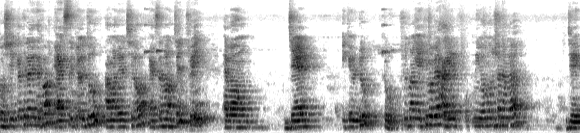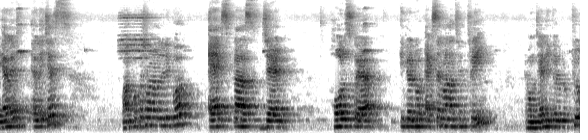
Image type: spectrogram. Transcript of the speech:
তো শিক্ষার্থীরা দেখো, x ইকুয়াল টু আমাদের ছিল, x এর মান হচ্ছে 3 এবং z ইকুয়াল টু 2 সুতরাং একইভাবে আগের নিয়ম অনুসারে আমরা যে L LHS মান পক্ষ সমান আমরা লিখব, x plus z whole square equal to x এর মান আছে 3 এবং z equal to 2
